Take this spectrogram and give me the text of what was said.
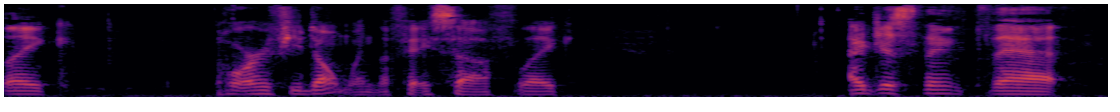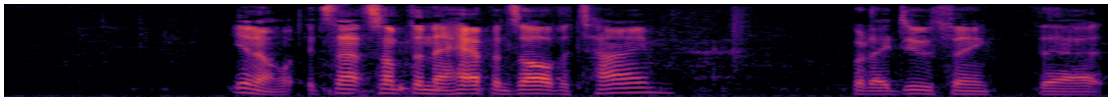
Like or if you don't win the face off, like I just think that you know, it's not something that happens all the time, but I do think that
